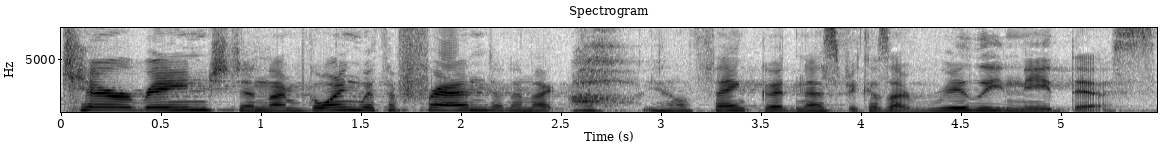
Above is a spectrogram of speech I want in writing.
care arranged and I'm going with a friend and I'm like, oh, you know, thank goodness because I really need this.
